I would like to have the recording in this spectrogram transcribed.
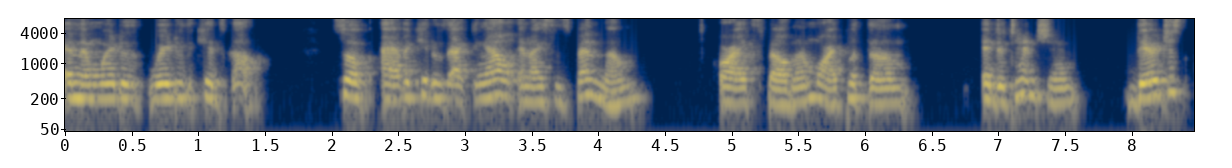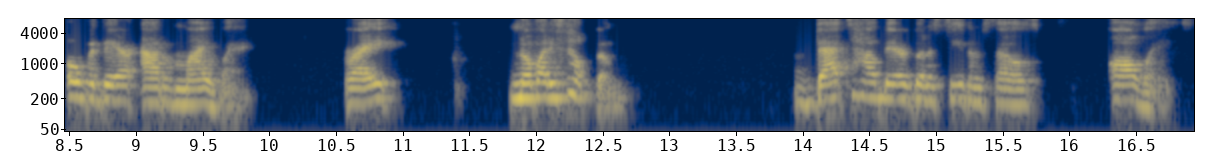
and then where do where do the kids go? So if I have a kid who's acting out and I suspend them, or I expel them, or I put them in detention, they're just over there out of my way, right? Nobody's helped them. That's how they're going to see themselves always.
